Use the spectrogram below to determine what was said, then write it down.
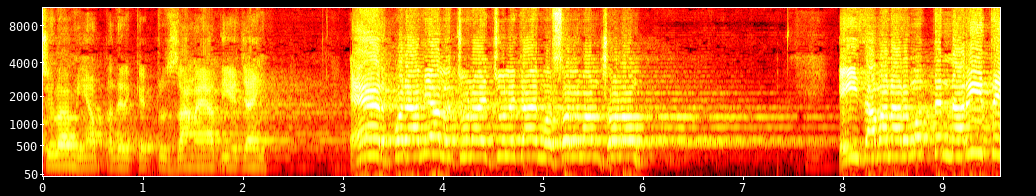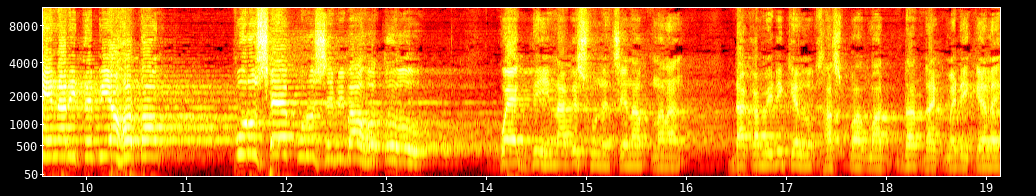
ছিল, আমি আপনাদেরকে একটু জানায়া দিয়ে যাই। এরপরে আমি আলোচনায় চলে যাই, মুসলমান শোনো। এই জামানার মধ্যে নারীতে নারীতে বিয়ে হতো, পুরুষে পুরুষে বিবাহ হতো। কয়েকদিন আগে শুনেছেন আপনারা, ঢাকা মেডিকেল হাসপাতাল মেডিকেলে,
